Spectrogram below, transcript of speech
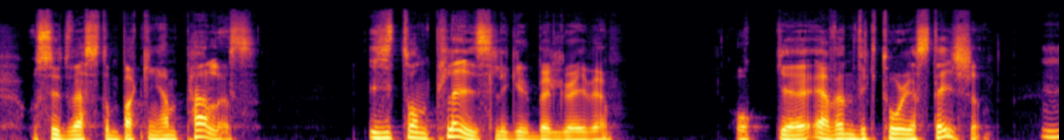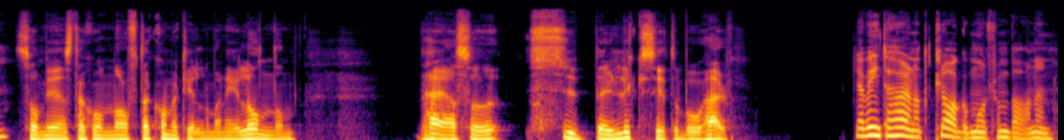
och sydväst om Buckingham Palace. Eton Place ligger i Belgravia. Och eh, även Victoria Station, som ju är en station man ofta kommer till när man är i London. Det här är alltså superlyxigt att bo här. Jag vill inte höra något klagomål från barnen.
